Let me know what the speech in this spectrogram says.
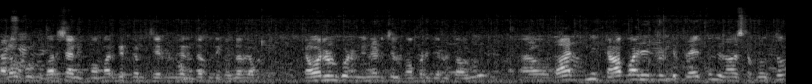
కలవకుండా వర్షానికి మా మార్కెట్ కమిటీ చైర్మన్ గారు ఇంతకుముందు ఇక్కడ ఉన్నారు కాబట్టి కవర్లను కూడా నిన్న నుంచి పంపడం జరుగుతూ ఉంది. వాటిని కాపాడేటువంటి ప్రయత్నం రాష్ట్ర ప్రభుత్వం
